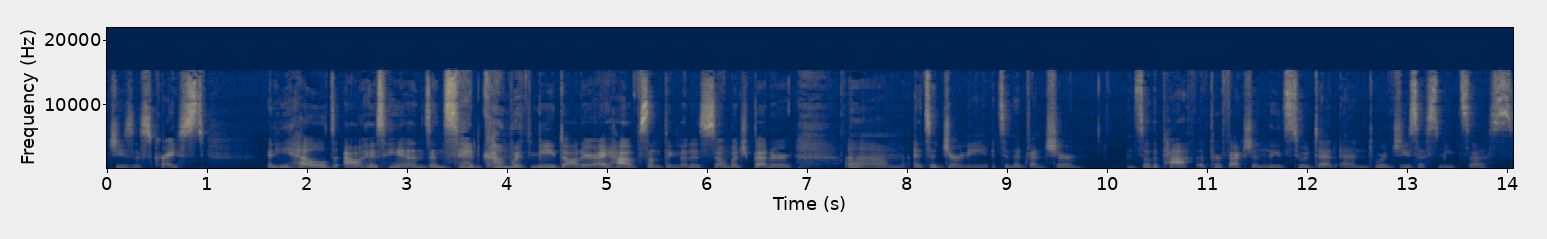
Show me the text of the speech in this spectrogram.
Jesus Christ. And he held out his hands and said, Come with me, daughter. I have something that is so much better. Um, it's a journey, it's an adventure. And so the path of perfection leads to a dead end where Jesus meets us.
